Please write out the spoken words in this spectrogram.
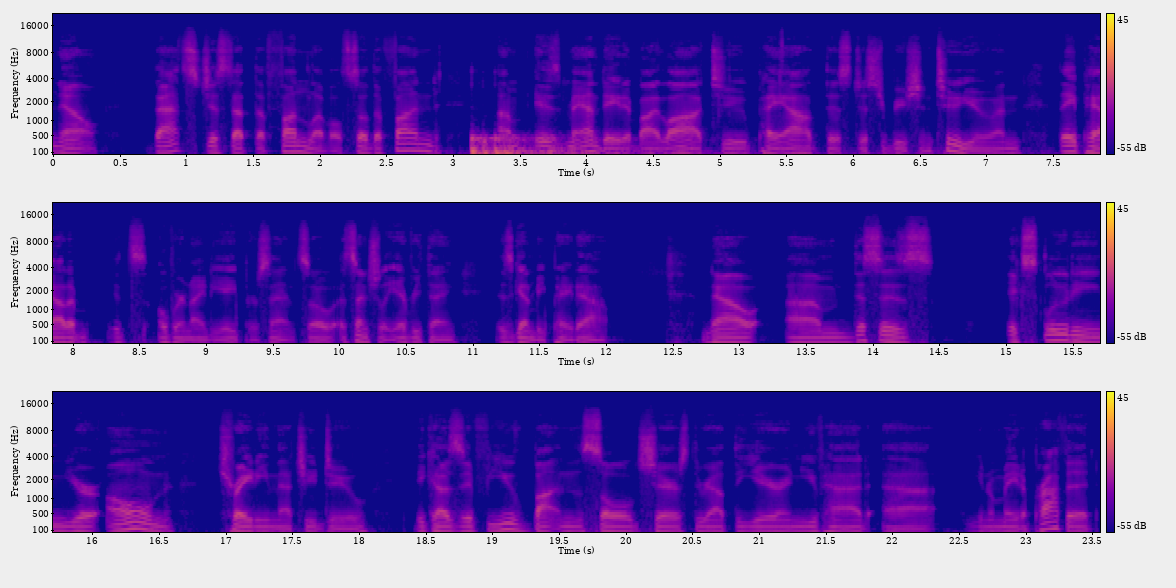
Now, that's just at the fund level. So the fund um, is mandated by law to pay out this distribution to you, and they pay out a, it's over ninety eight percent. So essentially, everything is going to be paid out. Now, um, this is excluding your own trading that you do, because if you've bought and sold shares throughout the year and you've had uh, you know made a profit,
